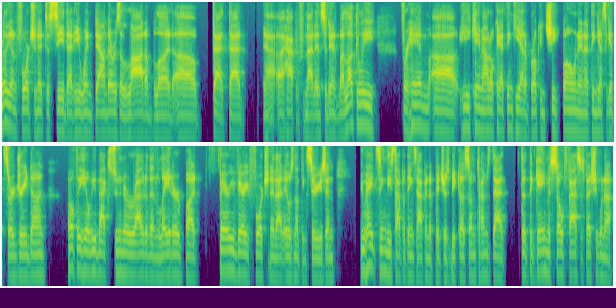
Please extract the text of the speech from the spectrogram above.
really unfortunate to see that he went down. There was a lot of blood uh, that that uh, happened from that incident, but luckily for him, uh, he came out okay. I think he had a broken cheekbone, and I think he has to get surgery done. Hopefully, he'll be back sooner rather than later. But very, very fortunate that it was nothing serious. And you hate seeing these type of things happen to pitchers because sometimes that the, the game is so fast, especially when a,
